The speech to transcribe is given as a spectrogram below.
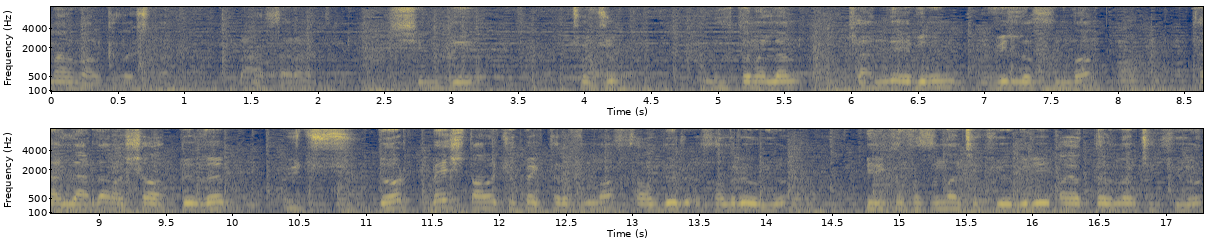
Merhaba arkadaşlar. Ben Serhat. Şimdi çocuk muhtemelen kendi evinin villasından tellerden aşağı attı ve 3, 4, 5 tane köpek tarafından saldır, saldırıya uğruyor. Biri kafasından çekiyor, biri ayaklarından çekiyor.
